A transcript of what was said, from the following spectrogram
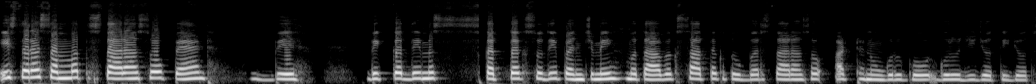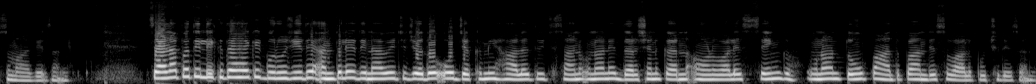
ਇਸ ਤਰ੍ਹਾਂ ਸੰਮਤ 1765 ਬੇ- ਦੀ ਸਕਤਕ ਸੁਦੀ ਪੰਚਮੀ ਮੁਤਾਬਕ 7 ਅਕਤੂਬਰ 1708 ਨੂੰ ਗੁਰੂ ਗੁਰੂ ਜੀ ਜੋਤੀ ਜੋਤ ਸਮਾ ਗਏ ਸਨ। ਸੈਨਾਪਤੀ ਲਿਖਦਾ ਹੈ ਕਿ ਗੁਰੂ ਜੀ ਦੇ ਅੰਤਲੇ ਦਿਨਾਂ ਵਿੱਚ ਜਦੋਂ ਉਹ ਜ਼ਖਮੀ ਹਾਲਤ ਵਿੱਚ ਸਨ, ਉਹਨਾਂ ਨੇ ਦਰਸ਼ਨ ਕਰਨ ਆਉਣ ਵਾਲੇ ਸਿੰਘ ਉਹਨਾਂ ਤੋਂ ਭਾਂਤ-ਭਾਂਤ ਦੇ ਸਵਾਲ ਪੁੱਛਦੇ ਸਨ।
